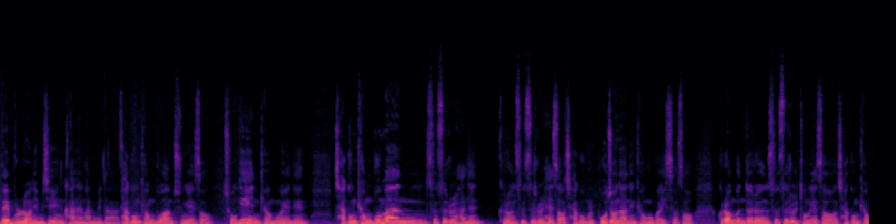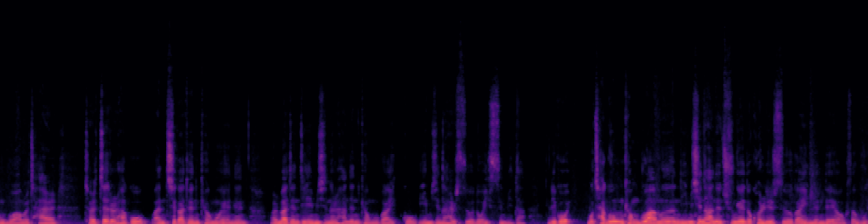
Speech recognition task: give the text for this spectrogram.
네, 물론 임신 가능합니다. 자궁 경부암 중에서 초기인 경우에는 자궁 경부만 수술을 하는 그런 수술을 해서 자궁을 보존하는 경우가 있어서 그런 분들은 수술을 통해서 자궁 경부암을 잘 절제를 하고 완치가 된 경우에는 얼마든지 임신을 하는 경우가 있고 임신을 할 수도 있습니다. 그리고 뭐 자궁 경부암은 임신하는 중에도 걸릴 수가 있는데요. 그래서 무-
